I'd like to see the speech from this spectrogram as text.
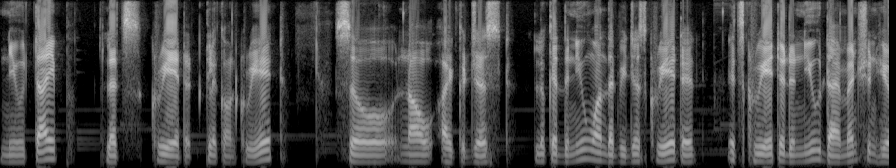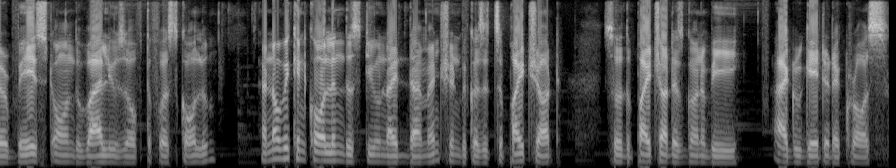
new type. Let's create it. Click on create. So now I could just look at the new one that we just created. It's created a new dimension here based on the values of the first column. And now we can call in this new dimension because it's a pie chart. So the pie chart is going to be aggregated across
